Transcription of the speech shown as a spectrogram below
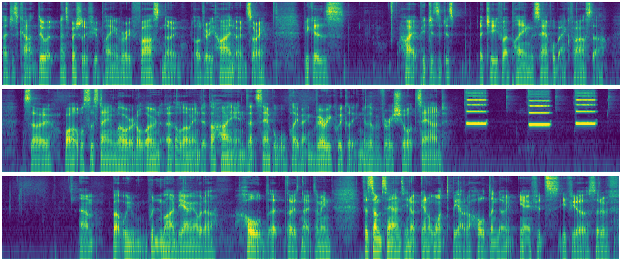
I just can't do it, especially if you're playing a very fast note or a very high note, sorry, because higher pitches are just achieved by playing the sample back faster. So while it will sustain lower at, a low, at the low end, at the high end, that sample will play back very quickly and you'll have a very short sound. Um, but we wouldn't mind being able to hold those notes. I mean, for some sounds, you're not going to want to be able to hold the note. You know, if it's if you're sort of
